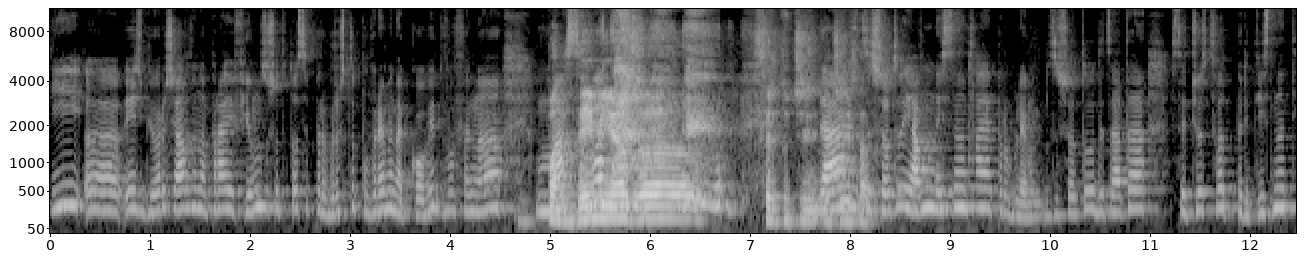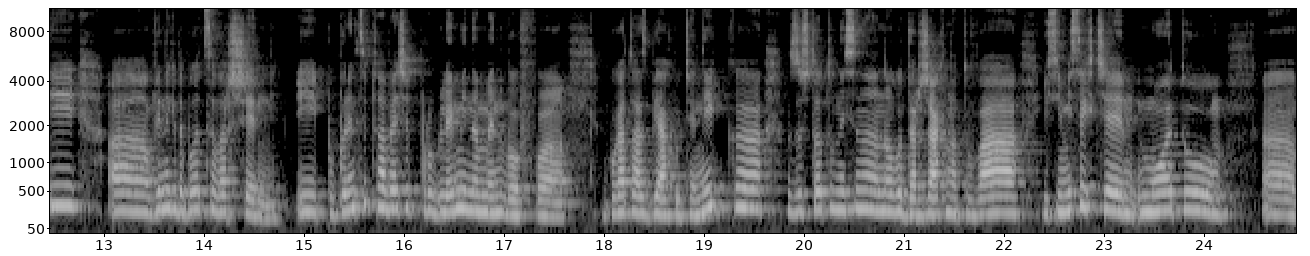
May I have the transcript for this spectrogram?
и а, HBO решава да направи филм, защото то се превръща по време на COVID в една масова... Пандемия за сред учи... Да, училищата. защото явно наистина това е проблем. Защото децата се чувстват притиснати а, винаги да бъдат съвършени. И по принцип това беше проблем и на мен в... А, когато аз бях ученик, а, защото наистина много държах на това и си мислех, че моето а,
